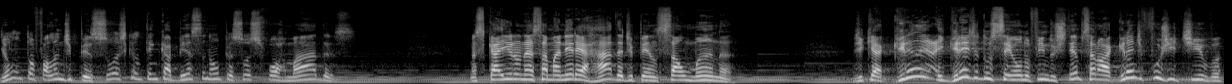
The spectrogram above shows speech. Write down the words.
Eu não estou falando de pessoas que não têm cabeça, não, pessoas formadas, mas caíram nessa maneira errada de pensar humana, de que a, a igreja do Senhor no fim dos tempos será uma grande fugitiva.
